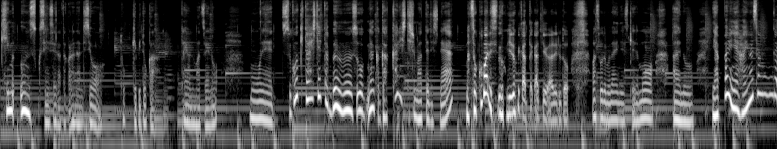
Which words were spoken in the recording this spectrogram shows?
キム・ウンスク先生だったからなんですよ。トッケビとか太陽の末裔の。もうね、すごい期待してた分、すごいなんかがっかりしてしまってですね、まあ、そこまですごいひどかったかって言われると、まあ、そうでもないんですけれども、あのやっぱりね、俳優さんが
